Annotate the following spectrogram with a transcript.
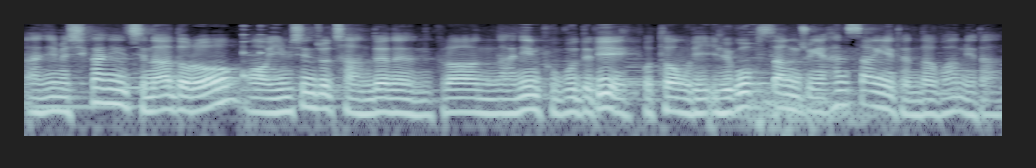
아니면 시간이 지나도록 어, 임신조차 안 되는 그런 난임 부부들이 보통 우리 일곱 쌍 중에 한 쌍이 된다고 합니다.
